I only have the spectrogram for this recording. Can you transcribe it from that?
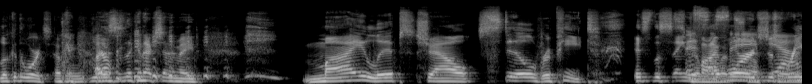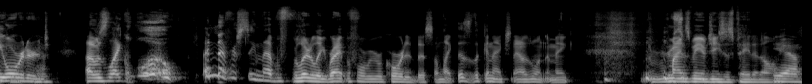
Look at the words. Okay, Mm, uh, this is the connection I made. My lips shall still repeat. It's the same It's the five same, words, just yeah. reordered. I was like, whoa. I'd never seen that before. Literally, right before we recorded this, I'm like, "This is the connection I was wanting to make." It reminds me of Jesus paid it all. Yeah.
